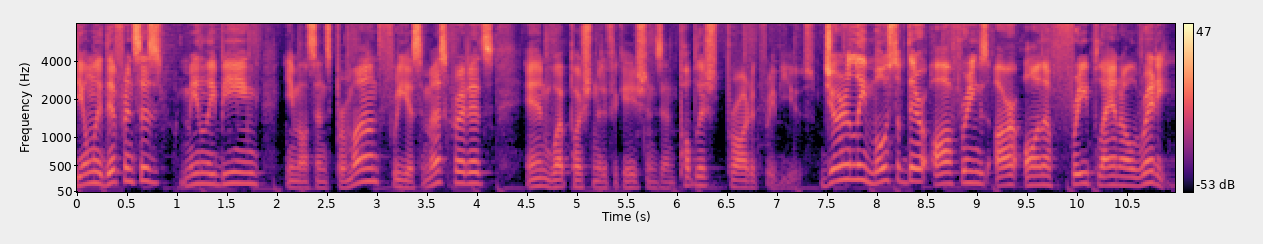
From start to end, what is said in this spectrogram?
The only differences mainly being email sends per month, free SMS credits, and web push notifications and published product reviews. Generally, most of their offerings are on a free plan already.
